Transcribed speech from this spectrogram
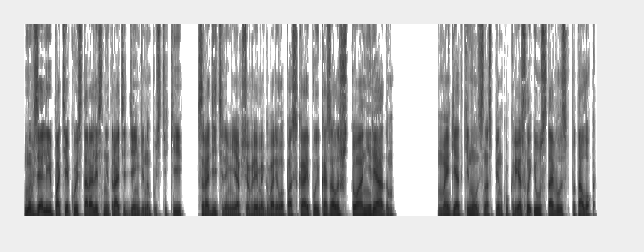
Мы взяли ипотеку и старались не тратить деньги на пустяки. С родителями я все время говорила по скайпу, и казалось, что они рядом. Мэгги откинулась на спинку кресла и уставилась в потолок.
